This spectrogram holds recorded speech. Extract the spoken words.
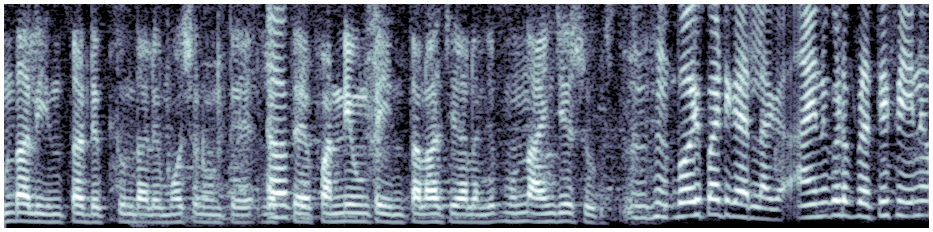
ఉండాలి ఇంత డెప్త్ ఉండాలి ఎమోషన్ ఉంటే లేకపోతే ఫన్నీ ఉంటే ఇంత అలా చేయాలని చెప్పి ముందు ఆయన చేసి చూపిస్తారు. మ్మ్. బోయపాటి గారు లాగా ఆయన కూడా ప్రతి సీను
